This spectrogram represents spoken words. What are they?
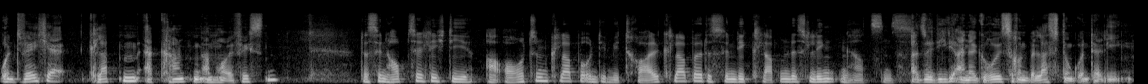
Und welche Klappen erkranken am häufigsten? Das sind hauptsächlich die Aortenklappe und die Mitralklappe. Das sind die Klappen des linken Herzens. Also die, die einer größeren Belastung unterliegen.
